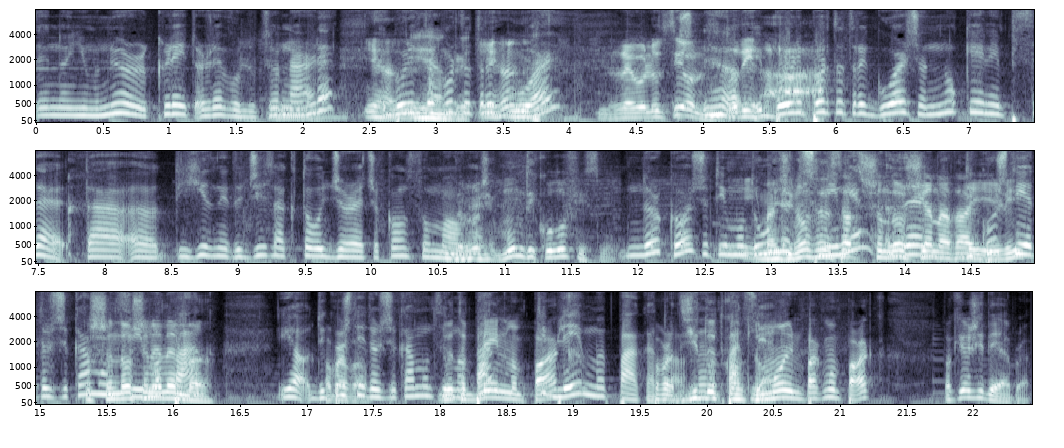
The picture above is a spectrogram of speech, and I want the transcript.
dhe në një mënyrë krejt revolucionare mm, e bëri këtë për të treguar revolucion i bëri për të treguar që nuk keni pse ta t'i hidhni të gjitha këto gjëra që konsumoni ndërkohë mund t'i kullufisni ndërkohë që ti mund të ulësh çmimin imagjino se sa të shëndoshë janë ata dikush tjetër që ka mundësi të shëndosh më Jo, dikush po, pra, po. tjetër që ka mundësi më pak. Do të blejnë më pak. Të blejnë më pak ato. Po pra, të gjithë duhet të konsumojnë pak më pak, Po kjo është ideja pra.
